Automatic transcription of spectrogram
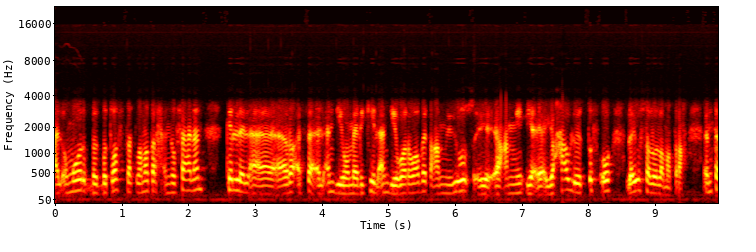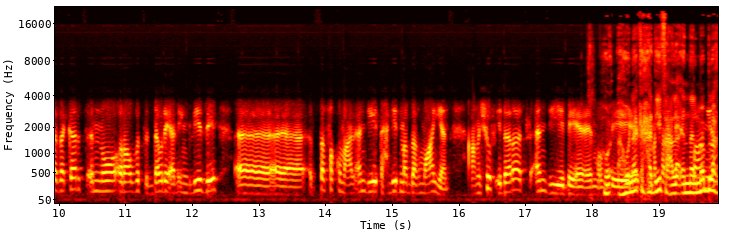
الأمور بتوصلك لمطرح إنه فعلا كل آه، رؤساء الأندية ومالكي الأندية والروابط عم. عم يحاولوا يتفقوا ليوصلوا لمطرح انت ذكرت إنه رابط الدوري الإنجليزي آه، آه، اتفقوا مع الأندية تحديد مبلغ معين. عم نشوف إدارات الأندية هناك حديث على إن المبلغ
